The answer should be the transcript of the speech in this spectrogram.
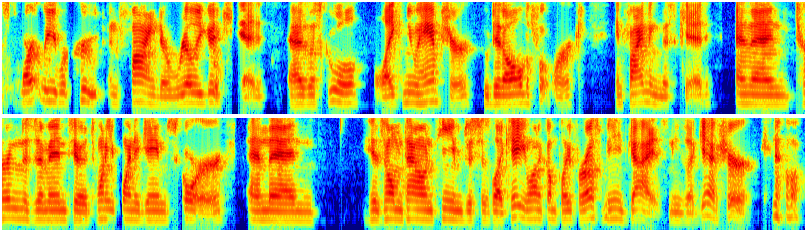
smartly recruit and find a really good kid as a school like New Hampshire, who did all the footwork in finding this kid, and then turns him into a 20 point a game scorer, and then his hometown team just is like, "Hey, you want to come play for us? We need guys." And he's like, "Yeah, sure." You know,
